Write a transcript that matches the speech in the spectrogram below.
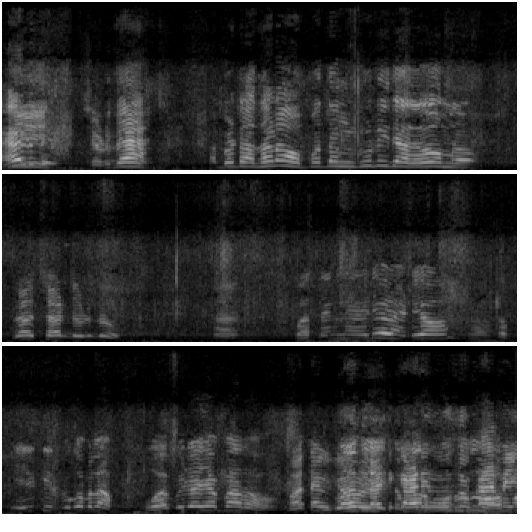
એટલે. છોડદા. બેટા ધડાવો પતંગ તૂટી જાય હમણાં હા. પતંગ ને અડ્યો ને અડ્યો તો ફીરકી ભૂકો પેલા ભોય પીડ્યો છે પાછો. પતંગ જો લટકાડીને ઊંધો કાપી.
